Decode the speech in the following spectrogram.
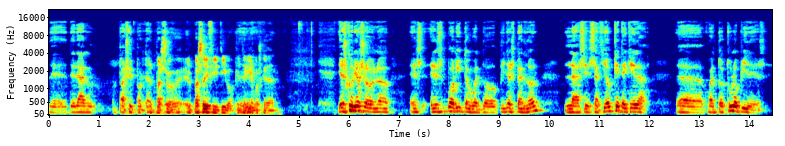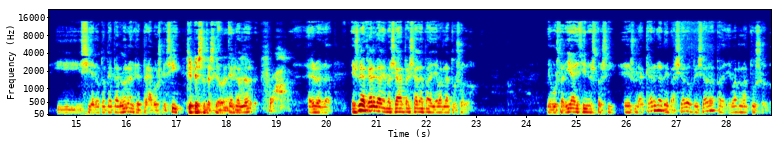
de- de dar un paso El importante. paso, el paso definitivo que teníamos que dar. Y es curioso, ¿no? es, es bonito cuando pides perdón, la sensación que te queda eh, cuando tú lo pides y si el otro te perdona, que esperamos que sí, ¿Qué peso te has quedado te perdona, es verdad. Es una carga demasiado pesada para llevarla tú solo. Me gustaría decir esto así, es una carga demasiado pesada para llevarla tú solo.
